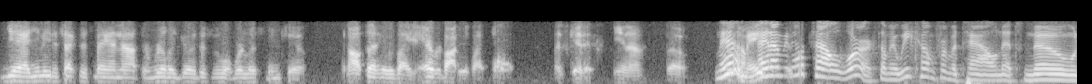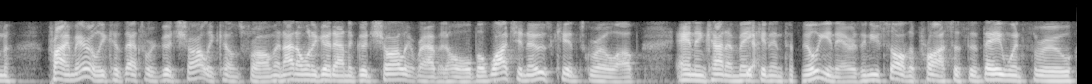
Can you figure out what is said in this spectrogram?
"Yeah, you need to check this band out. They're really good. This is what we're listening to." And all of a sudden it was like everybody was like, "Oh, let's get it," you know. So Yeah, and I mean that's how it works. I mean, we come from a town that's known primarily because that's where Good Charlotte comes from, and I don't want to go down the Good Charlotte rabbit hole, but watching those kids grow up and then kind of make Yeah. it into millionaires, and you saw the process that they went through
